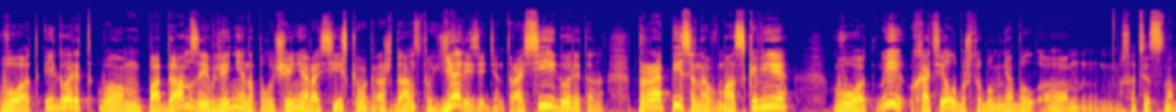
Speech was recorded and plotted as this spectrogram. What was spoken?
Вот. И говорит, подам заявление на получение российского гражданства. Я резидент России, говорит она. Прописана в Москве. Вот. И хотела бы, чтобы у меня был, э, соответственно,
